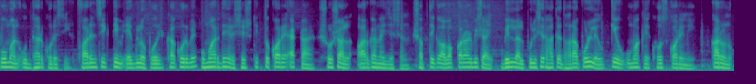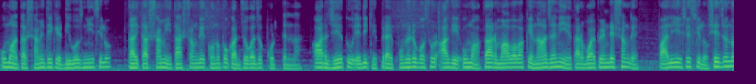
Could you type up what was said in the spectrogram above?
প্রমাণ উদ্ধার করেছি। ফরেন্সিক টিম এগুলো পরীক্ষা করবে। উমার দেহের শেষকৃত্য করে একটা সোশ্যাল অর্গানাইজেশন। সবথেকে অবাক করার বিষয়, বিল্লাল পুলিশের হাতে ধরা পড়লেও কেউ উমাকে খোঁজ করেনি। কারণ উমা তার স্বামী থেকে ডিভোর্স নিয়েছিল। তাই তার স্বামী তার সঙ্গে কোনো প্রকার যোগাযোগ করতেন না। আর যেহেতু এদিকে প্রায় পনেরো বছর আগে উমা তার মা বাবাকে না জানিয়ে তার বয়ফ্রেন্ডের সঙ্গে পালিয়ে এসেছিল, সেজন্য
